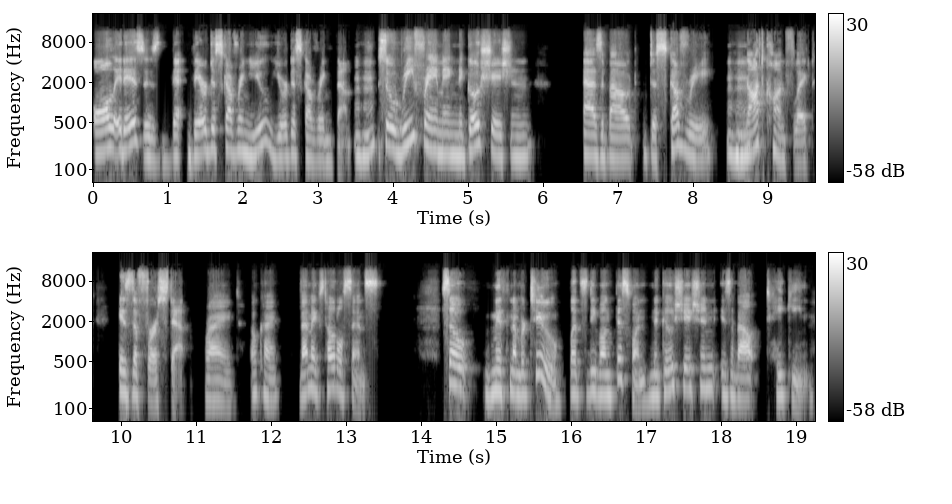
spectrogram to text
all it is is that they're discovering you, you're discovering them. Mhm. So reframing negotiation as about discovery, Mhm. not conflict, is the first step. Right. Okay. That makes total sense. So, myth number two, let's debunk this one. Negotiation is about taking.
